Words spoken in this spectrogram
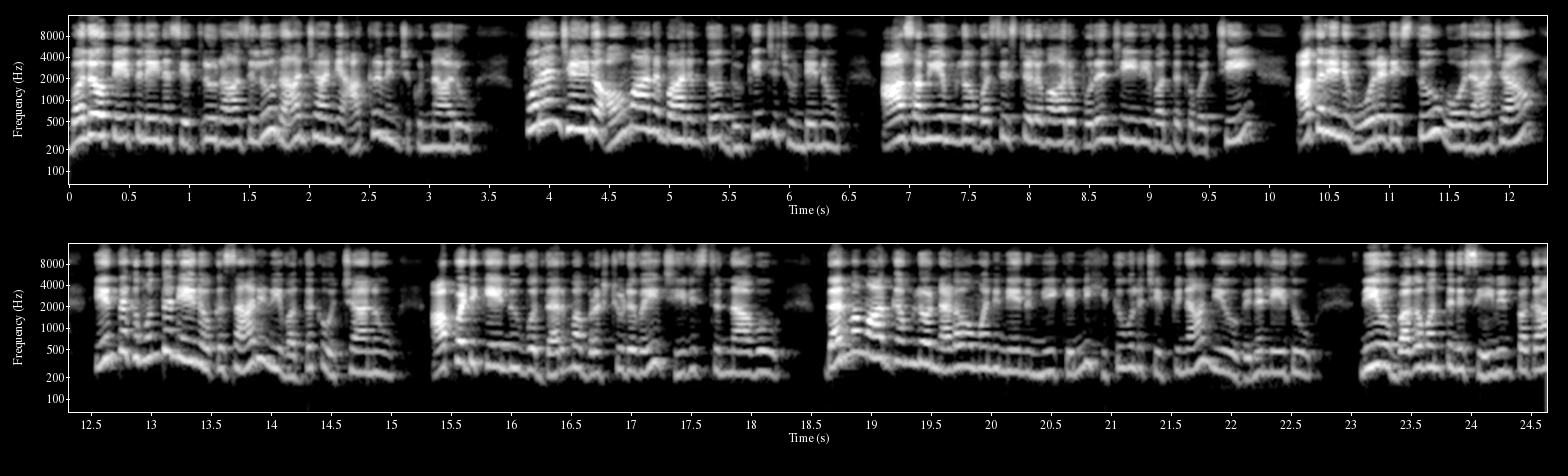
బలోపేతులైన శత్రురాజులు రాజ్యాన్ని ఆక్రమించుకున్నారు. పురంజయుడు అవమాన భారంతో దుఃఖించుచుండెను. ఆ సమయంలో వశిష్ఠుల వారు పురంజయుని వద్దకు వచ్చి అతనిని ఊరడిస్తూ ఓ రాజా ఇంతకుముందు నేను ఒకసారి నీ వద్దకు వచ్చాను. అప్పటికే నువ్వు ధర్మభ్రష్టుడివై జీవిస్తున్నావు. ధర్మ మార్గంలో నడవమని నేను నీకెన్ని హితువులు చెప్పినా నీవు వినలేదు. నీవు భగవంతుని సేవింపగా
